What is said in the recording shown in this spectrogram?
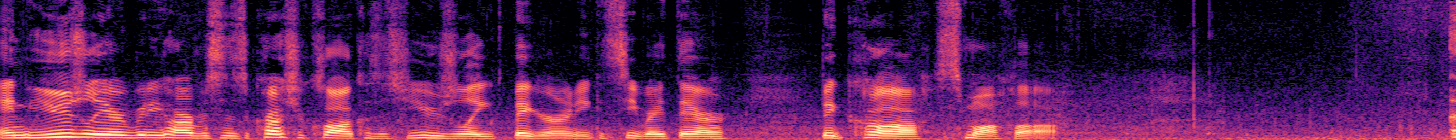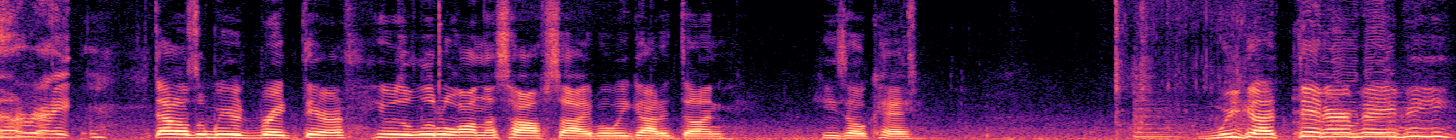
And usually everybody harvests a crusher claw because it's usually bigger. And you can see right there, big claw, small claw. All right, that was a weird break there. He was a little on the soft side, but we got it done. He's okay. We got dinner, baby.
